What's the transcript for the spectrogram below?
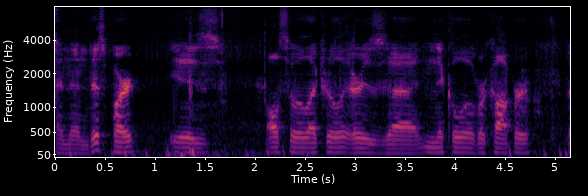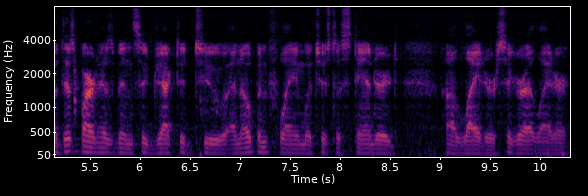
And then this part is also electro or is uh, nickel over copper, but this part has been subjected to an open flame with just a standard uh, lighter, cigarette lighter.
